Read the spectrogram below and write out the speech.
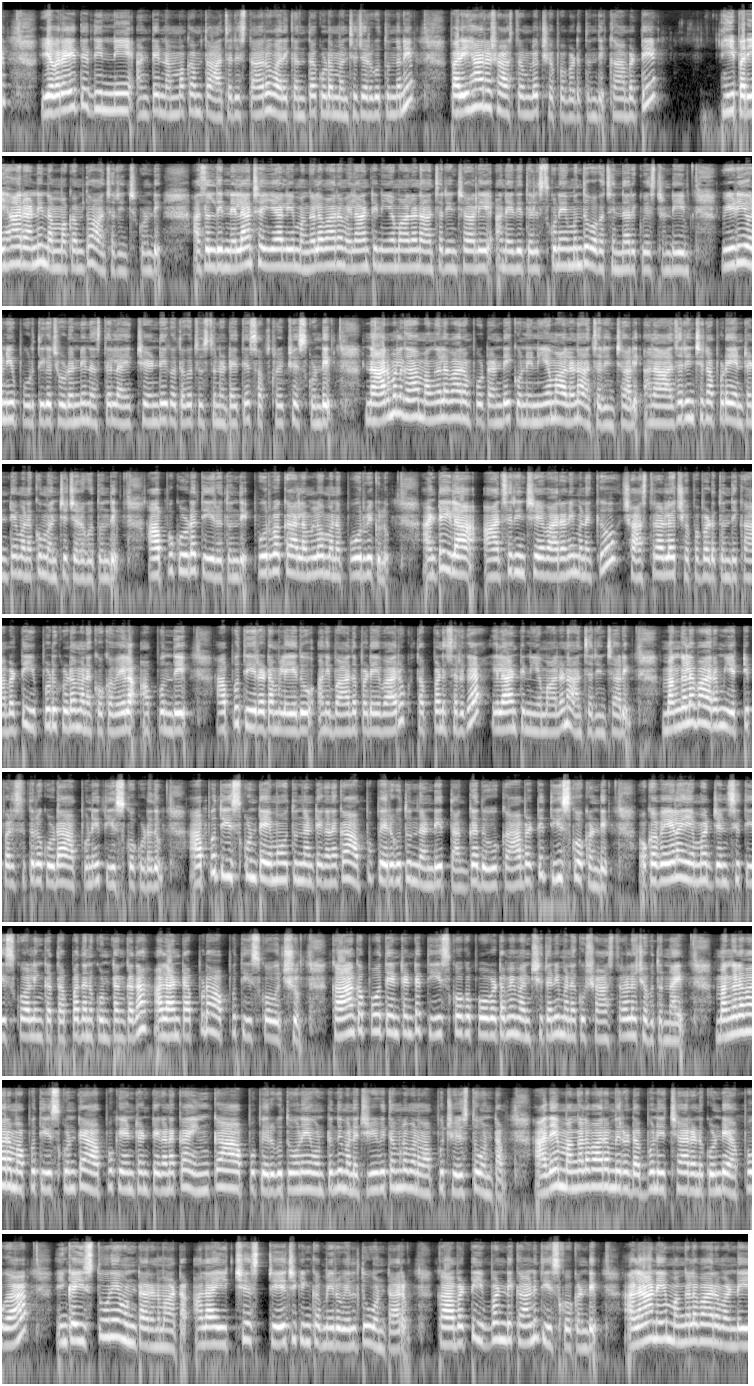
ఎవరైతే దీన్ని అంటే నమ్మకంతో ఆచరిస్తారో వారికంతా కూడా మంచి జరుగుతుందని పరిహార శాస్త్రంలో చెప్పబడుతుంది. కాబట్టి ఈ పరిహారాన్ని నమ్మకంతో ఆచరించుకోండి. అసలు దీన్ని ఎలా చేయాలి? మంగళవారం ఎలాంటి నియమాలను ఆచరించాలి అనేది తెలుసుకునే ముందు ఒక చిన్న రిక్వెస్ట్ అండి. వీడియోని పూర్తిగా చూడండి నస్తే లైక్ చేయండి కొత్తగా చూస్తున్నట్టయితే సబ్స్క్రైబ్ చేసుకోండి. నార్మల్గా మంగళవారం పూట అండి కొన్ని నియమాలను ఆచరించాలి. అలా ఆచరించినప్పుడు ఏంటంటే మనకు మంచి జరుగుతుంది. అప్పు కూడా తీరుతుంది. పూర్వకాలంలో మన పూర్వీకులు అంటే ఇలా ఆచరించేవారని మనకు శాస్త్రాల్లో చెప్పబడుతుంది కాబట్టి ఇప్పుడు కూడా మనకు ఒకవేళ అప్పు ఉంది అప్పు తీరటం లేదు అని బాధపడేవారు తప్పనిసరిగా ఇలాంటి నియమాలను ఆచరించాలి. మంగళవారం వ్యాపారం ఎట్టి పరిస్థితుల్లో కూడా అప్పుని తీసుకోకూడదు. అప్పు తీసుకుంటే ఏమవుతుందంటే కనుక అప్పు పెరుగుతుందండి తగ్గదు. కాబట్టి తీసుకోకండి. ఒకవేళ ఎమర్జెన్సీ తీసుకోవాలి ఇంకా తప్పదనుకుంటాం కదా అలాంటప్పుడు అప్పు తీసుకోవచ్చు. కాకపోతే ఏంటంటే తీసుకోకపోవటమే మంచిదని మనకు శాస్త్రాలు చెబుతున్నాయి. మంగళవారం అప్పు తీసుకుంటే అప్పుకి ఏంటంటే కనుక ఇంకా అప్పు పెరుగుతూనే ఉంటుంది. మన జీవితంలో మనం అప్పు చేస్తూ ఉంటాం. అదే మంగళవారం మీరు డబ్బుని ఇచ్చారనుకోండి అప్పుగా ఇంకా ఇస్తూనే ఉంటారనమాట. అలా ఇచ్చే స్టేజ్కి ఇంకా మీరు వెళ్తూ ఉంటారు. కాబట్టి ఇవ్వండి కానీ తీసుకోకండి. అలానే మంగళ మంగళవారం అండి.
